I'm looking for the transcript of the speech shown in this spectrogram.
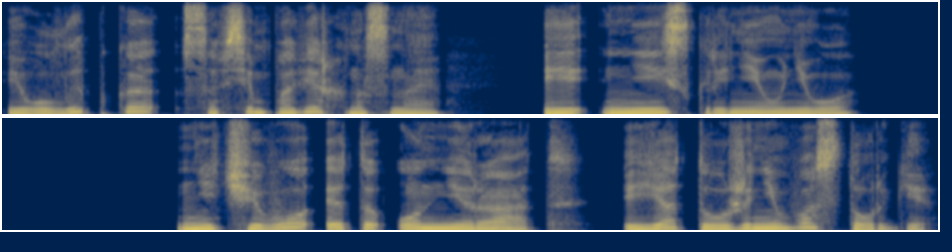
И улыбка совсем поверхностная и неискренняя у него. Ничего это он не рад, и я тоже не в восторге.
